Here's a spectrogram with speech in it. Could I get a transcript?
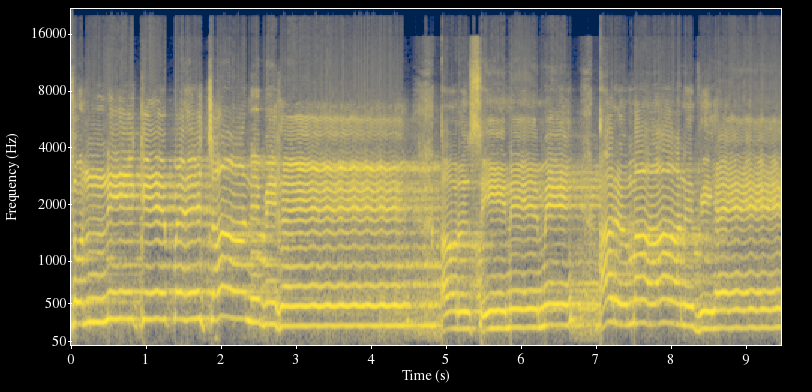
سننے کے پہچان بھی ہے اور سینے میں ارمان بھی ہے۔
